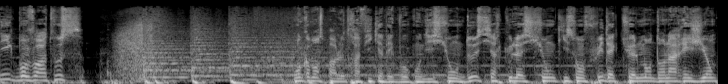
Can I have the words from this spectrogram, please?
Nick, bonjour à tous. On commence par le trafic avec vos conditions de circulation qui sont fluides actuellement dans la région.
